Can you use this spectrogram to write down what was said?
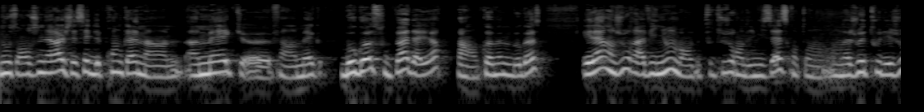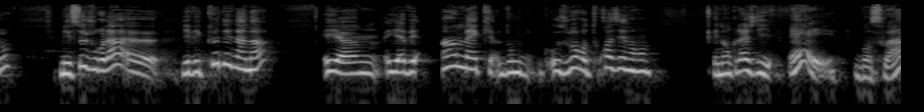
Donc, en général, j'essaie de prendre quand même un, un mec, euh, enfin, un mec beau gosse ou pas, d'ailleurs. Enfin, quand même beau gosse. Et là, un jour, à Avignon, bon, toujours en 2016, quand on, on a joué tous les jours. Mais ce jour-là, euh, il y avait que des nanas. Et euh, il y avait un mec, donc, au joueur au troisième rang. Et donc là, je dis, hey, bonsoir,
